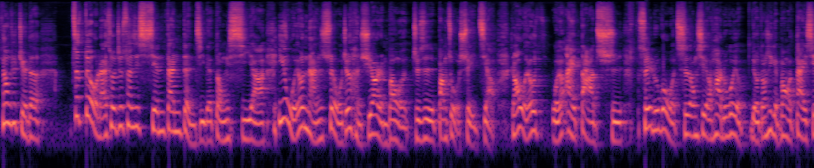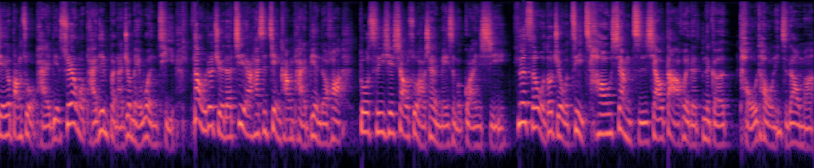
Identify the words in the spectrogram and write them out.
那我就觉得。这对我来说就算是仙丹等级的东西啊，因为我又难睡，我就很需要人帮我，就是帮助我睡觉。然后我又我又爱大吃，所以如果我吃东西的话，如果有有东西给帮我代谢，又帮助我排便，虽然我排便本来就没问题，但我就觉得既然它是健康排便的话，多吃一些酵素好像也没什么关系。那时候我都觉得我自己超像直销大会的那个头头，你知道吗？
